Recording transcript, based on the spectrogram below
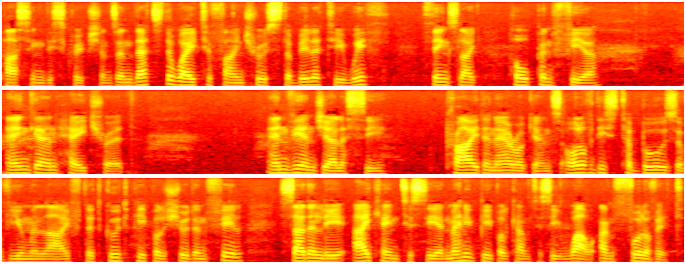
Passing descriptions. And that's the way to find true stability with things like hope and fear, anger and hatred, envy and jealousy, pride and arrogance, all of these taboos of human life that good people shouldn't feel, suddenly I came to see, and many people come to see, wow, I'm full of it.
